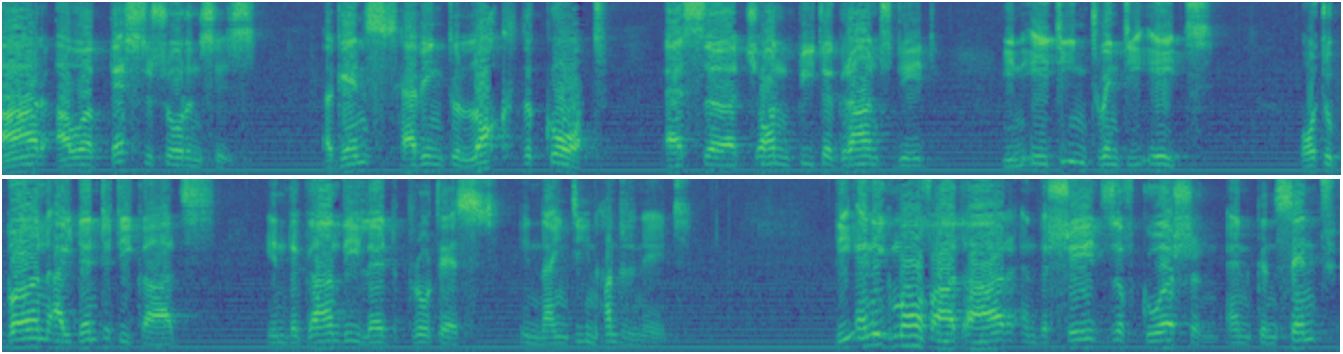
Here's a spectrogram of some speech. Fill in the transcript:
are our best assurances against having to lock the court as Sir John Peter Grant did in 1828 or to burn identity cards in the Gandhi-led protest in 1908. The enigma of Aadhaar and the shades of coercion and consent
